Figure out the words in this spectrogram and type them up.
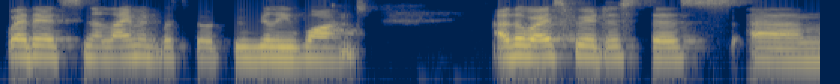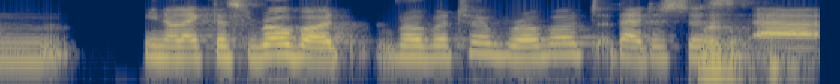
whether it's in alignment with what we really want. Otherwise, we're just this, um, you know, like this robot, robot, robot that is just uh,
